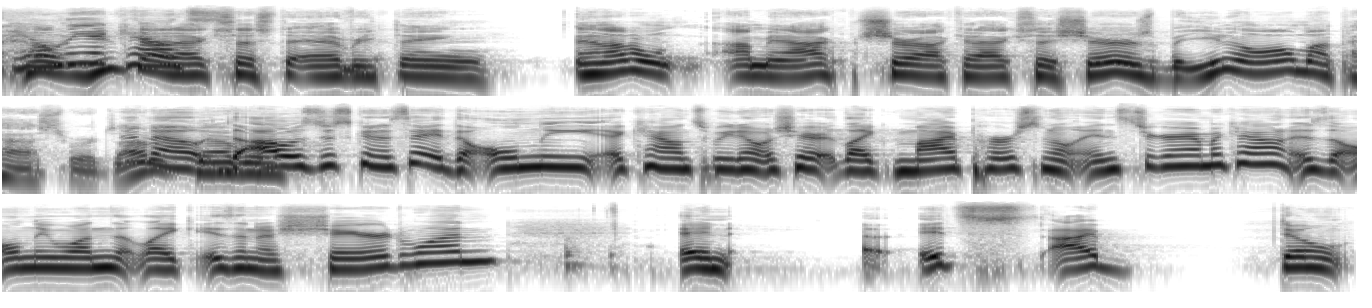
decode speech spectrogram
hell, you've got access to everything. And I don't. I mean, I'm sure I could access yours, but you know all my passwords. No, I've no. never- I was just gonna say the only accounts we don't share, like my personal Instagram account, is the only one that like isn't a shared one, and uh, it's I don't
